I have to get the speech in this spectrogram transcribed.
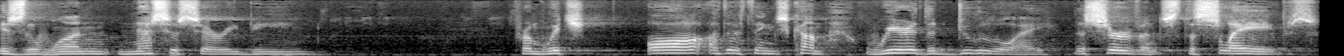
is the one necessary being from which all other things come. We're the douloi, the servants, the slaves,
